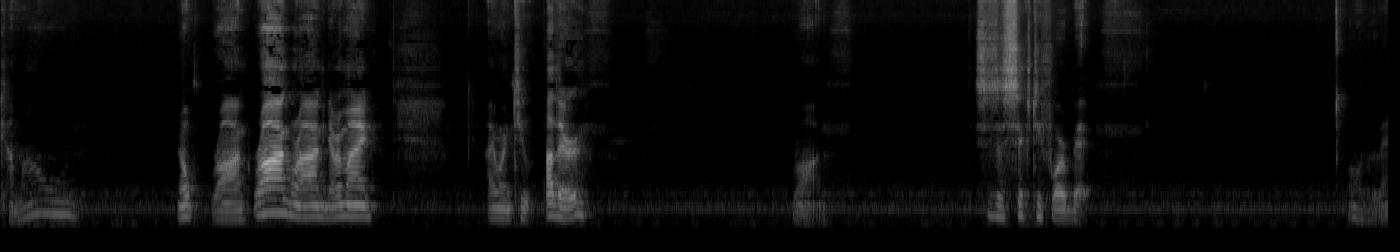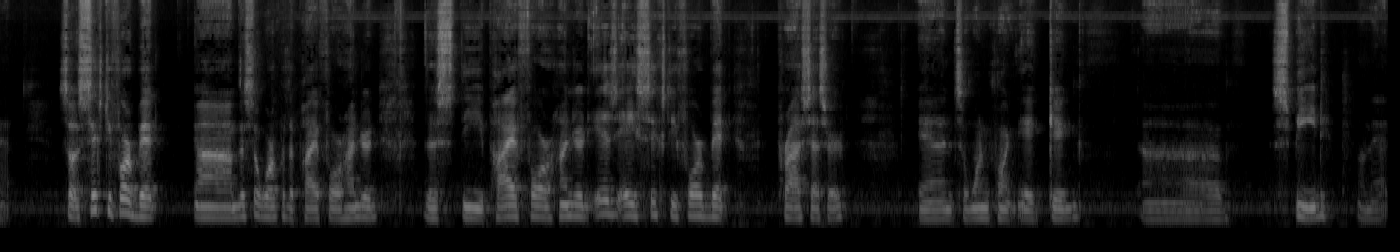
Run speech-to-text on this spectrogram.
Come on. Nope, wrong, wrong, wrong, never mind. I went to other, wrong. This is a 64-bit. Oh, look at that. So 64-bit um, this will work with the Pi 400. This the Pi 400 is a 64-bit processor, and it's a 1.8 gig uh, speed on that.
